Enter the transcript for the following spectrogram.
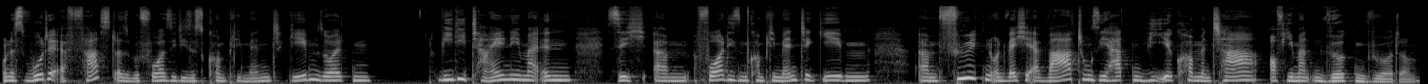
Und es wurde erfasst, also bevor sie dieses Kompliment geben sollten, wie die TeilnehmerInnen sich ähm, vor diesem Komplimente geben ähm, fühlten und welche Erwartungen sie hatten, wie ihr Kommentar auf jemanden wirken würde.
